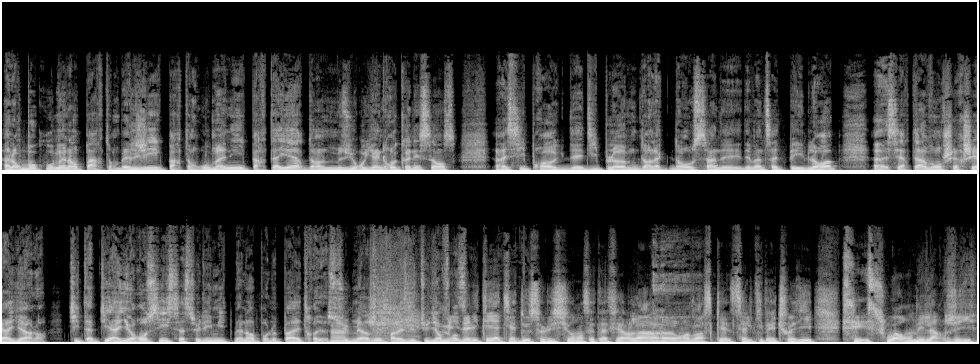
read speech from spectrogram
Alors beaucoup maintenant partent en Belgique, partent en Roumanie, partent ailleurs, dans le mesure où il y a une reconnaissance réciproque des diplômes dans, la, dans au sein des, des 27 pays de l'Europe, euh, certains vont chercher ailleurs. Alors, petit à petit, ailleurs aussi, ça se limite maintenant pour ne pas être ah. submergé par les étudiants Mais français. Mais il y a deux solutions dans cette affaire-là. Euh, on va voir ce celle qui va être choisie. C'est soit on élargit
